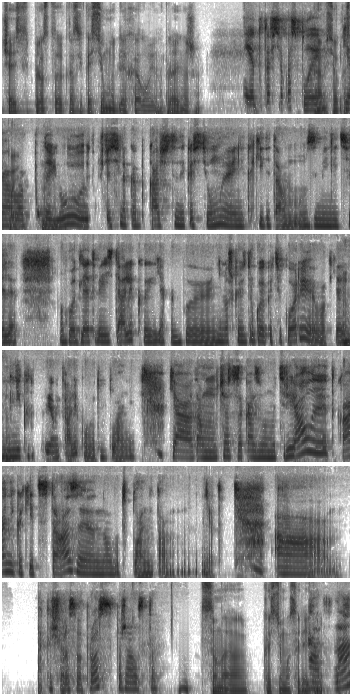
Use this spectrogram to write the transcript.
часть просто костюмы для Хэллоуина, правильно же? Нет, это все косплей. А, все косплей. Я подаю mm-hmm. исключительно как бы качественные костюмы, а не какие-то там заменители. Вот для этого есть Алик, и я как бы немножко из другой категории. Вот я mm-hmm. не конкурент Алику в этом плане. Я там часто заказываю материалы, ткани, какие-то стразы, но вот в плане там нет. А, так, еще раз вопрос, пожалуйста. Цена костюма средняя. А, цена?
